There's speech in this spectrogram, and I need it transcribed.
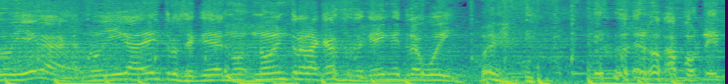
no llega, no llega adentro, se queda, no, no entra a la casa, se queda en el driveway. Los japoneses.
